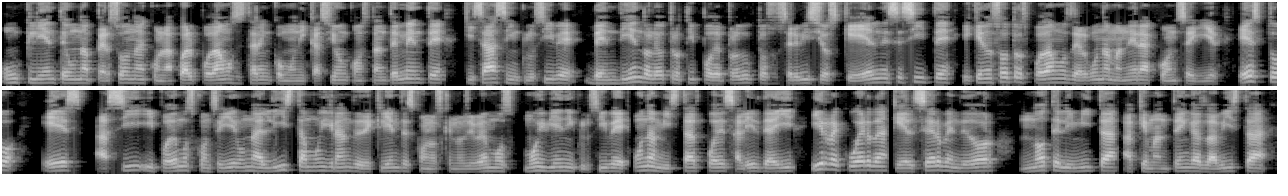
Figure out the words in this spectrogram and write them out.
un cliente, una persona con la cual podamos estar en comunicación constantemente, quizás inclusive vendiéndole otro tipo de productos o servicios que él necesite y que nosotros podamos de alguna manera conseguir. Esto es así y podemos conseguir una lista muy grande de clientes con los que nos llevemos muy bien, inclusive una amistad puede salir de ahí y recuerda que el ser vendedor no te limita a que mantengas la vista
